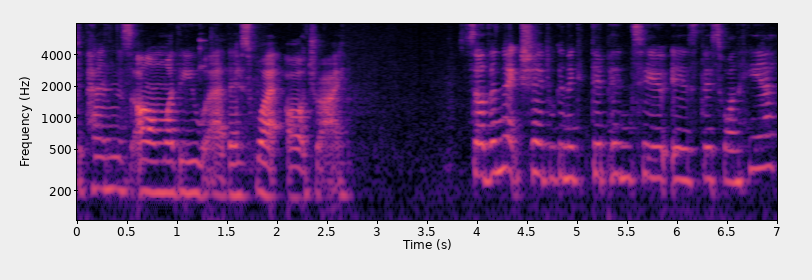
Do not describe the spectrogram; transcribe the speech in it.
depends on whether you wear this wet or dry. So the next shade we're going to dip into is this one here.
